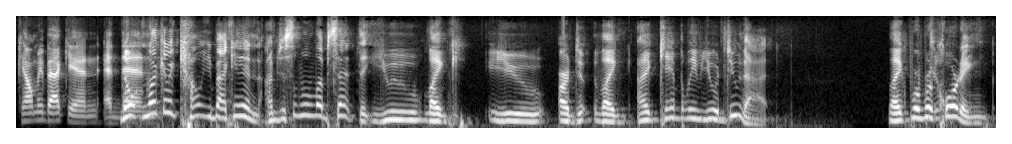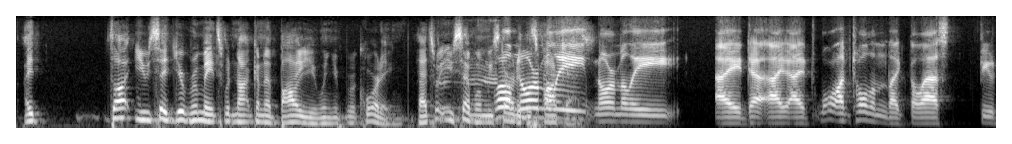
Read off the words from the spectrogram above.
count me back in, and No, I'm not gonna count you back in. I'm just a little upset that you like you are do, like I can't believe you would do that. Like we're recording. I thought you said your roommates were not gonna bother you when you're recording. That's what you said when we well, started normally, this podcast. normally, I, I, I, well, I've told them like the last few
